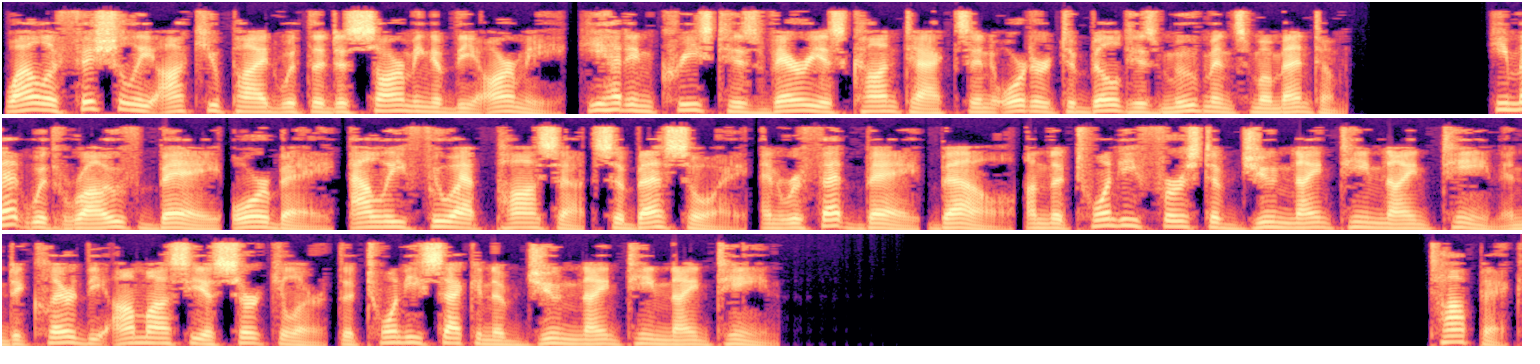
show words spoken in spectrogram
While officially occupied with the disarming of the army, he had increased his various contacts in order to build his movement's momentum. He met with Rauf Bey Orbay, Ali Fuat Pasha and Rafet Bey Bel on the 21st of June 1919 and declared the Amasya Circular the 22nd of June 1919. Topic:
